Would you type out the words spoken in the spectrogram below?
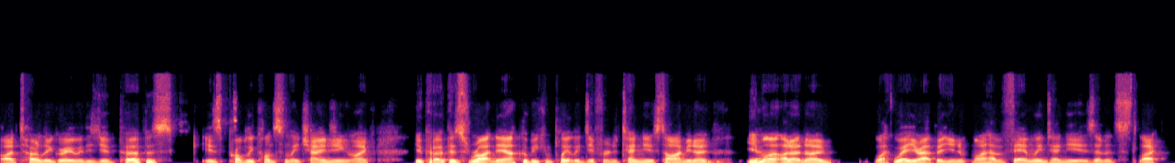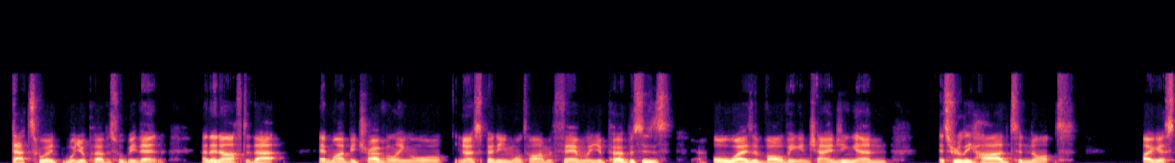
I totally agree with is your purpose is probably constantly changing. Like your purpose right now could be completely different in 10 years time. You know, you might, I don't know like where you're at, but you might have a family in 10 years and it's like, that's what, what your purpose will be then. And then after that, it might be traveling or you know spending more time with family your purpose is yeah. always evolving and changing and it's really hard to not i guess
